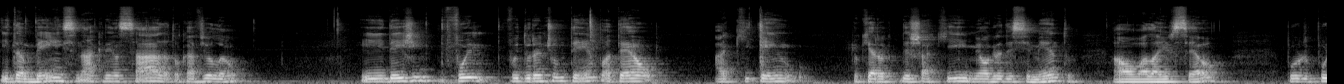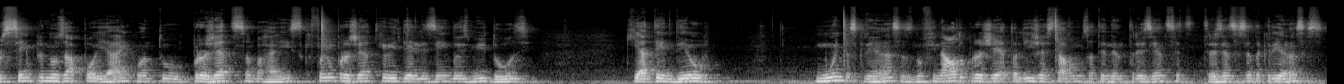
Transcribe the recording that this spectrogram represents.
E também ensinar a criançada a tocar violão. E desde foi, foi durante um tempo até aqui tem eu quero deixar aqui meu agradecimento ao Alair Cel, por, por sempre nos apoiar enquanto projeto Samba Raiz, que foi um projeto que eu idealizei em 2012, que atendeu muitas crianças. No final do projeto ali já estávamos atendendo 300, 360 crianças,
